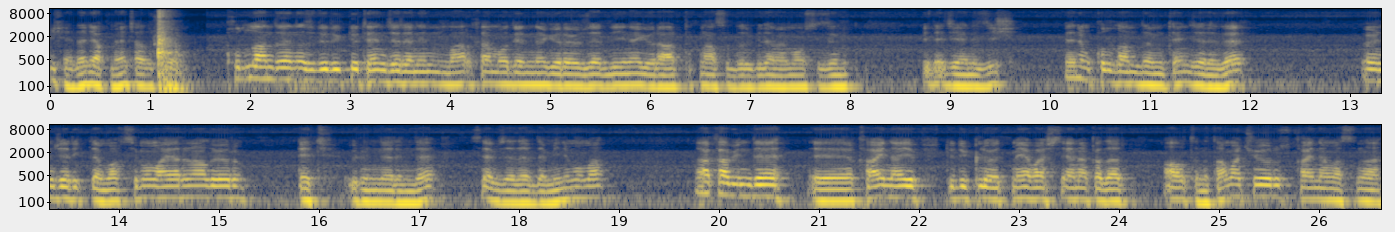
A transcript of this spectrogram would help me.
bir şeyler yapmaya çalışıyorum. Kullandığınız düdüklü tencerenin marka modeline göre, özelliğine göre artık nasıldır bilemem o sizin bileceğiniz iş. Benim kullandığım tencerede öncelikle maksimum ayarını alıyorum. Et ürünlerinde, sebzelerde minimuma. Akabinde e, kaynayıp düdüklü ötmeye başlayana kadar altını tam açıyoruz. Kaynamasına,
